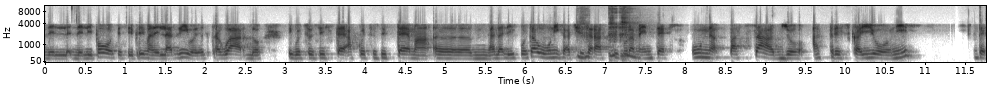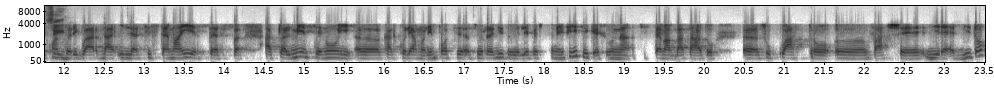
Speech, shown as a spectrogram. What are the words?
del, dell'ipotesi, prima dell'arrivo del traguardo di questo sistema, a questo sistema eh, ad aliquota unica, ci sarà sicuramente un passaggio a tre scaglioni per quanto sì. riguarda il sistema IRPEF, attualmente noi eh, calcoliamo l'imposta sul reddito delle persone fisiche su un sistema basato eh, su quattro eh, fasce di reddito.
